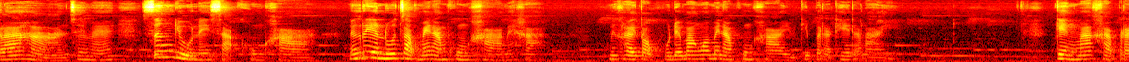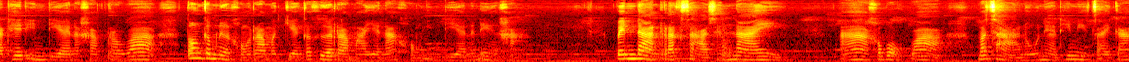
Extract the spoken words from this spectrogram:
กล้าหาญใช่ไหมซึ่งอยู่ในสระคงคา นักเรียนรู้จักแม่น้ำคงคาไหมคะมีใครตอบครูได้บ้างว่าแม่น้ำคงคาอยู่ที่ประเทศอะไร เก่งมากค่ะประเทศอินเดียนะคะ เพราะว่าต้นกำเนิดของรามเกียรติ์ก็คือรามายณะของอินเดียนั่นเองค่ะ เป็นด่านรักษาชั้นในอ่าเขาบอกว่ามัจฉานุเนี่ยที่มีใจกล้า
